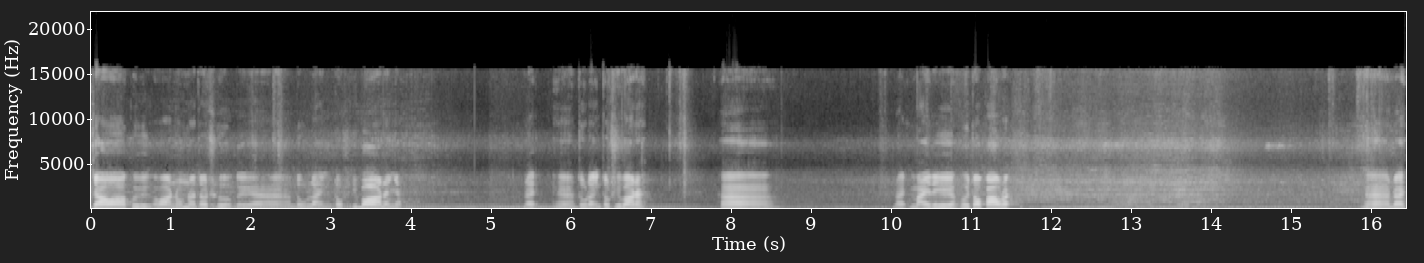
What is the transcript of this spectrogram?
Xin chào quý vị các bạn, hôm nay tôi sửa cái à, tủ lạnh Toshiba này nhé. Đấy, à, tủ lạnh Toshiba này. À, Đấy, máy thì hơi to cao đấy. À đây,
